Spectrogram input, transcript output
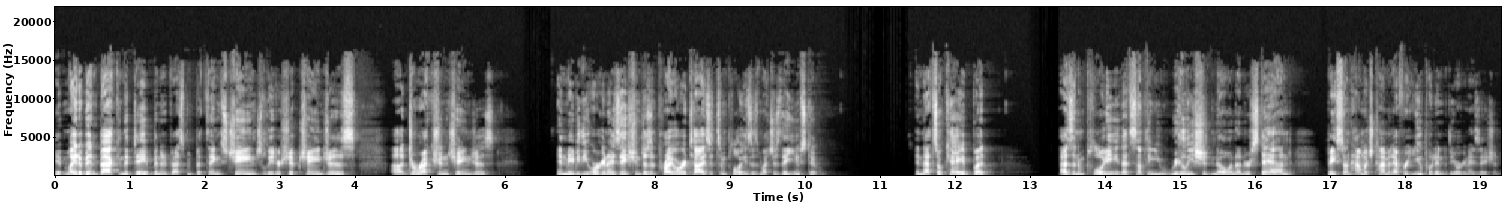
It might have been back in the day been investment, but things change, leadership changes, uh, direction changes, and maybe the organization doesn't prioritize its employees as much as they used to. And that's okay, but as an employee, that's something you really should know and understand based on how much time and effort you put into the organization.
